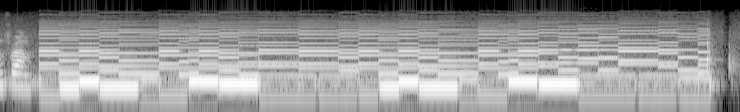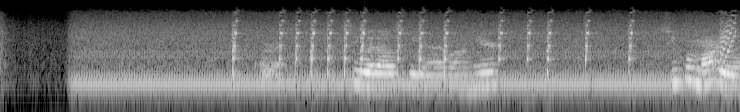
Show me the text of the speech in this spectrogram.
Come from? See what else we have on here. Super Mario.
